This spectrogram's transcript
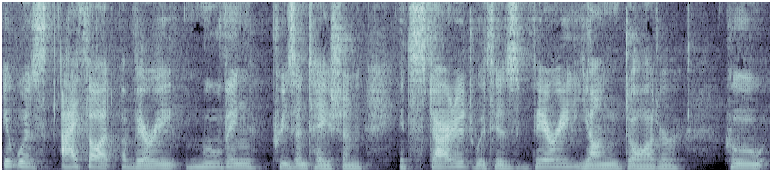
It was, I thought, a very moving presentation. It started with his very young daughter, who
